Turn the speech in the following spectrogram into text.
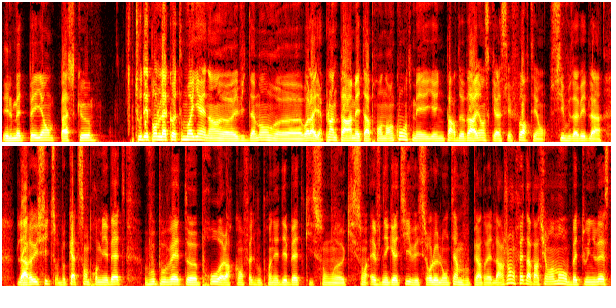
et le mettre payant, parce que tout dépend de la cote moyenne, hein, euh, évidemment. Euh, il y a plein de paramètres à prendre en compte, mais il y a une part de variance qui est assez forte. Et si vous avez de la, réussite sur vos 400 premiers bêtes, vous pouvez être euh, pro, alors qu'en fait vous prenez des bêtes qui sont qui sont F négatives et sur le long terme vous perdrez de l'argent. En fait, à partir du moment où Bet to Invest,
